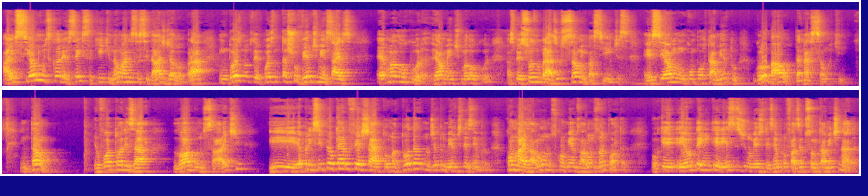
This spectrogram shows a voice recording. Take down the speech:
aí se eu não esclarecer isso aqui, que não há necessidade de aloprar, em dois minutos depois está chovendo de mensagens. É uma loucura, realmente uma loucura. As pessoas no Brasil são impacientes. Esse é um comportamento global da nação aqui. Então, eu vou atualizar logo no site e, a princípio, eu quero fechar a turma toda no dia 1 de dezembro. Com mais alunos, com menos alunos, não importa. Porque eu tenho interesses de, no mês de dezembro, não fazer absolutamente nada.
